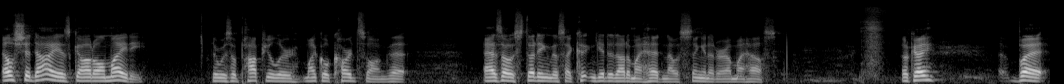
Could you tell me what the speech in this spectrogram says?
El Shaddai is God Almighty. There was a popular Michael Card song that, as I was studying this, I couldn't get it out of my head and I was singing it around my house. Okay? But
